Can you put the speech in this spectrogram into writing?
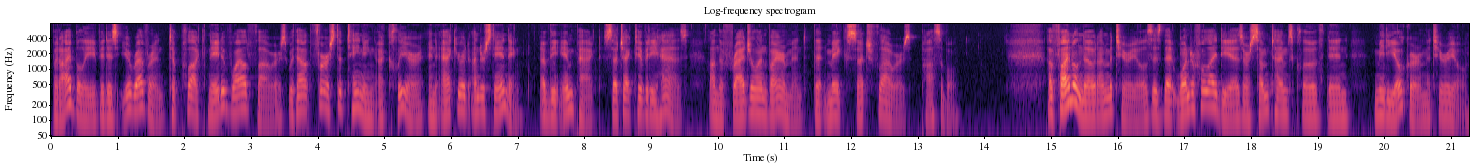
But I believe it is irreverent to pluck native wildflowers without first obtaining a clear and accurate understanding of the impact such activity has on the fragile environment that makes such flowers possible. A final note on materials is that wonderful ideas are sometimes clothed in mediocre material.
